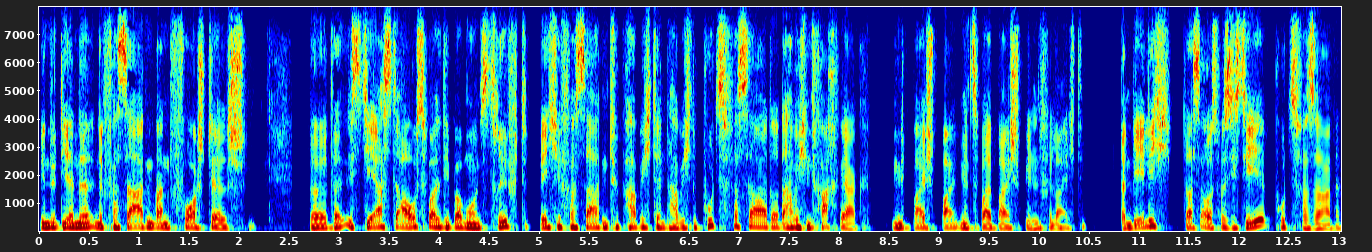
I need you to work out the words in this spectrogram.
wenn du dir eine, eine Fassadenwand vorstellst. Äh, da ist die erste Auswahl, die bei uns trifft, welche Fassadentyp habe ich denn? Habe ich eine Putzfassade oder habe ich ein Fachwerk? Mit, Beisp mit zwei Beispielen vielleicht. Dann wähle ich das aus, was ich sehe, Putzfassade.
